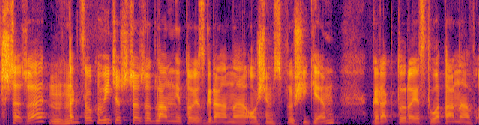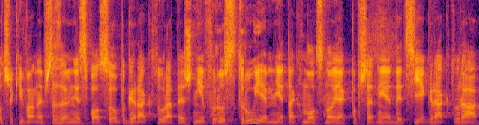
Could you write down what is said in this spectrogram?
Szczerze, Mhm. tak całkowicie szczerze, dla mnie to jest gra na 8 z plusikiem. Gra, która jest łatana w oczekiwany przeze mnie sposób. Gra, która też nie frustruje mnie tak mocno jak poprzednie edycje. Gra, która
